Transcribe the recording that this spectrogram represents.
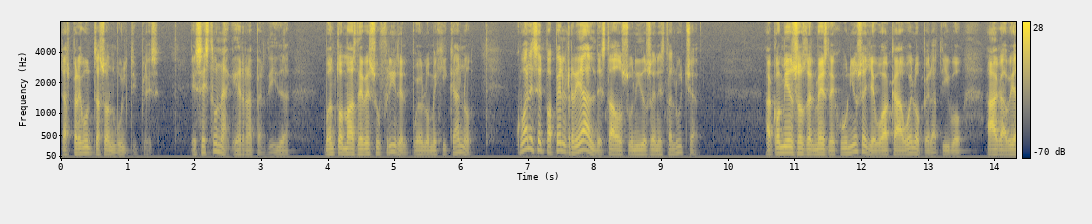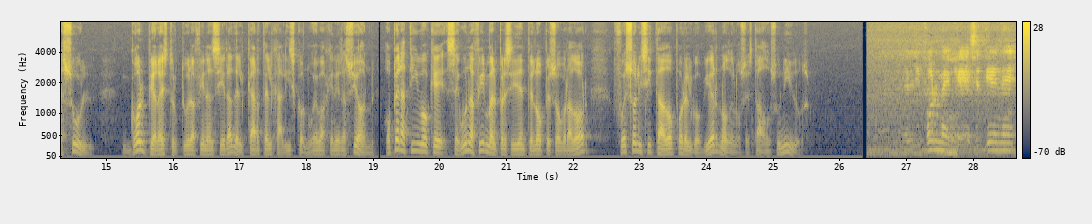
Las preguntas son múltiples. ¿Es esta una guerra perdida? ¿Cuánto más debe sufrir el pueblo mexicano? ¿Cuál es el papel real de Estados Unidos en esta lucha? A comienzos del mes de junio se llevó a cabo el operativo Ágave Azul, golpe a la estructura financiera del cártel Jalisco Nueva Generación, operativo que, según afirma el presidente López Obrador, fue solicitado por el gobierno de los Estados Unidos. El informe que se tiene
